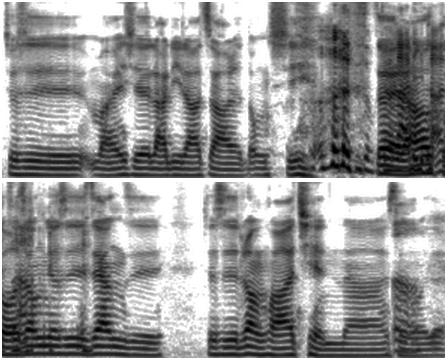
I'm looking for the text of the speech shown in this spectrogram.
就是买一些拉里拉扎的东西。对，然后国中就是这样子。就是乱花钱呐什么的，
